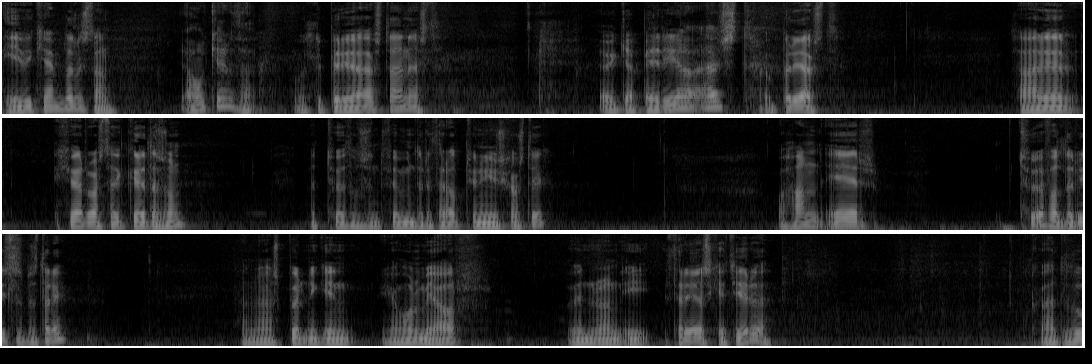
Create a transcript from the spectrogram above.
yfir kemdalistan Já, gerðu það. og viltu byrja eftir næst Ef ekki að byrja efst. Það byrja efst. Það er Hjörvarsteinn Gretarsson með 2539 skástig og hann er tvöfaldur Íslandsmestari þannig að spurningin hjá honum í ár vinnur hann í þriðaskipti í röð Hvað heldur þú?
